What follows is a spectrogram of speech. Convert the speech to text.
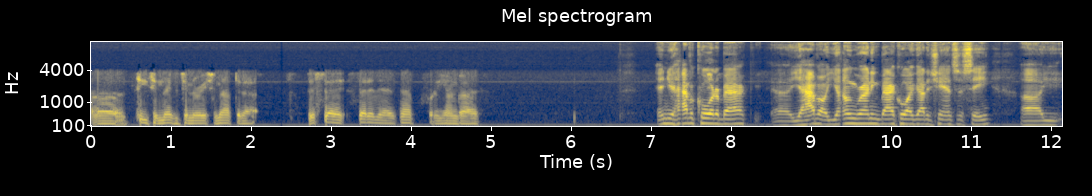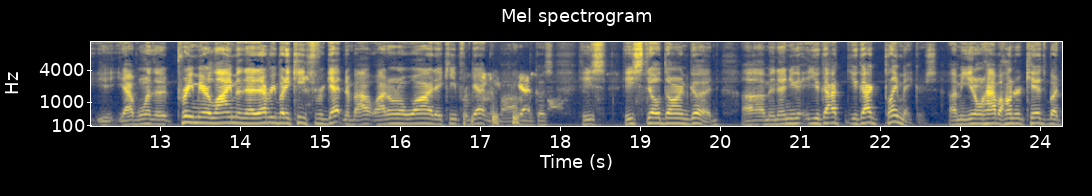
uh, teach the next generation after that. Just set, setting an example for the young guys. And you have a quarterback. Uh, you have a young running back who I got a chance to see. Uh, you, you have one of the premier linemen that everybody keeps forgetting about. I don't know why they keep forgetting about him because he's he's still darn good. Um, and then you you got you got playmakers. I mean, you don't have hundred kids, but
